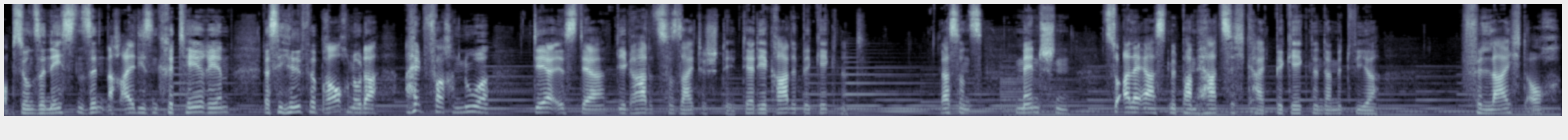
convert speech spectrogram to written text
Ob sie unsere Nächsten sind nach all diesen Kriterien, dass sie Hilfe brauchen oder einfach nur der ist, der dir gerade zur Seite steht, der dir gerade begegnet. Lass uns Menschen zuallererst mit Barmherzigkeit begegnen, damit wir vielleicht auch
